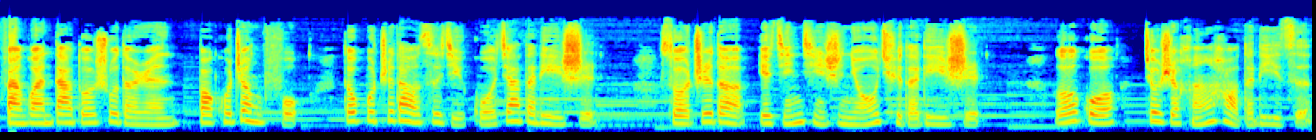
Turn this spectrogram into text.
反观大多数的人，包括政府，都不知道自己国家的历史，所知的也仅仅是扭曲的历史。俄国就是很好的例子。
